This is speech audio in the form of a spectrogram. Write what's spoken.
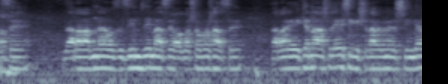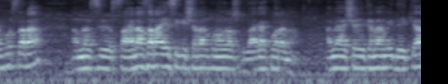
আছে যারা আপনার জিম জিম আছে অবস অবস আছে তারা এখানে আসলে এই চিকিৎসাটা পাবেন সিঙ্গাপুর ছাড়া আপনার চায়না ছাড়া এই চিকিৎসাটা কোনো জায়গায় করে না। আমি এসে এখানে আমি দেখা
